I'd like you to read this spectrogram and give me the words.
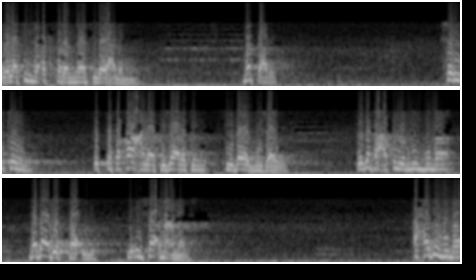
ولكن أكثر الناس لا يعلمون. ما بتعرف؟ شريكين اتفقا على تجارة في بلد مجاور ودفع كل منهما مبالغ طائلة لإنشاء معمل. أحدهما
